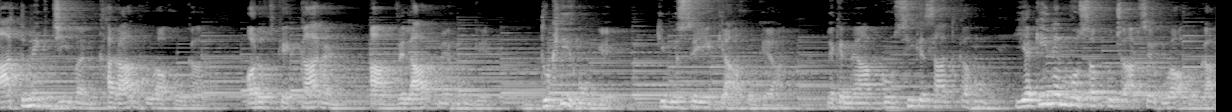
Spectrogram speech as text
आत्मिक जीवन खराब हुआ होगा और उसके कारण आप विलाप में होंगे, दुखी होंगे कि मुझसे ये क्या हो गया। लेकिन मैं आपको उसी के साथ कहूँ, यकीनन वो सब कुछ आपसे हुआ होगा,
